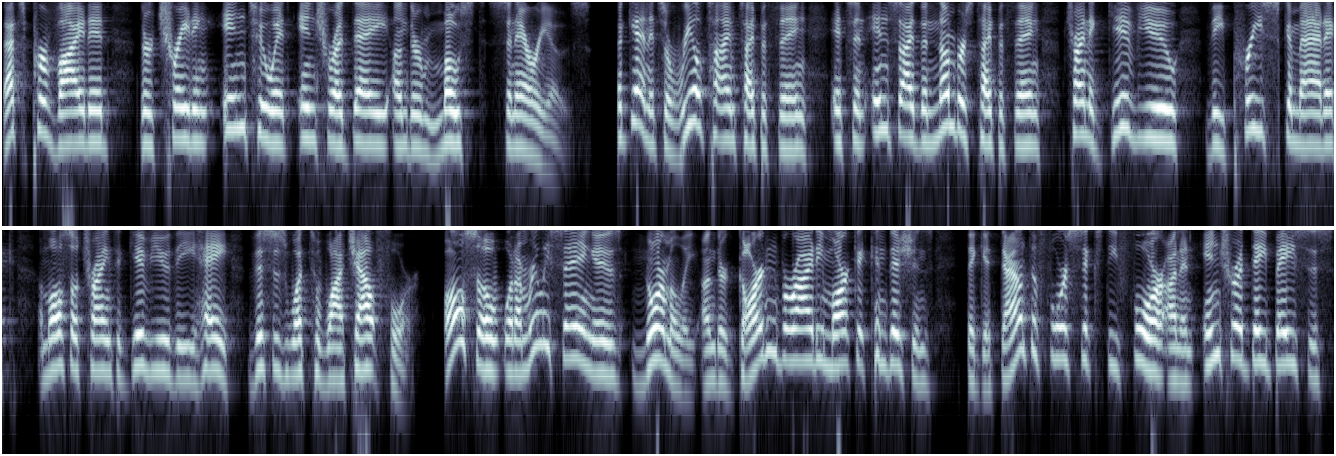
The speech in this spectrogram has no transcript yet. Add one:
That's provided they're trading into it intraday under most scenarios. Again, it's a real time type of thing. It's an inside the numbers type of thing, trying to give you the pre schematic I'm also trying to give you the hey, this is what to watch out for. Also, what I'm really saying is normally, under garden variety market conditions, they get down to 464 on an intraday basis.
